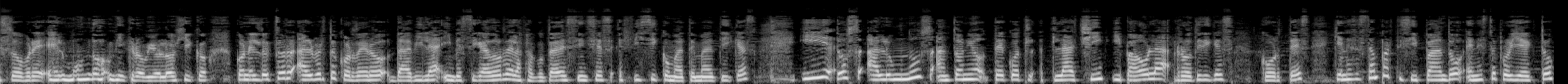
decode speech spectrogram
sobre el mundo microbiológico con el doctor Alberto Cordero Dávila, investigador de la Facultad de Ciencias Físico-Matemáticas y dos alumnos, Antonio Tecotl Tlachi y Paola Rodríguez Cortés, quienes están participando en este proyecto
